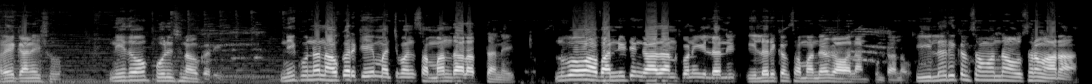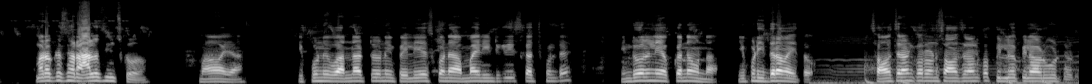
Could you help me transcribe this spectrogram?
అరే గణేష్ నీదో పోలీసు నౌకరి. నీకున్న నౌకరికి మంచి మంచి సంబంధాలు వస్తాయి నువ్వు అవన్నిటిని కాదనుకొని ఇల్లరి ఇల్లరికం సంబంధం కావాలనుకుంటాను ఈ ఇల్లరికం సంబంధం అవసరం ఆరా? మరొకసారి ఆలోచించుకో. మావయ్య ఇప్పుడు నువ్వు అన్నట్టు నీ పెళ్ళి చేసుకునే అమ్మాయిని ఇంటికి తీసుకొచ్చుకుంటే ఇన్ని రోజులు నీ ఒక్కనే ఉన్నా. ఇప్పుడు ఇద్దరం అవుతావు సంవత్సరానికో రెండు సంవత్సరానికో పిల్ల పిల్లాడు పుడతాడు.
